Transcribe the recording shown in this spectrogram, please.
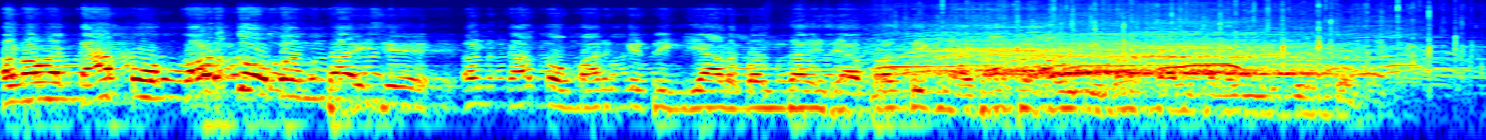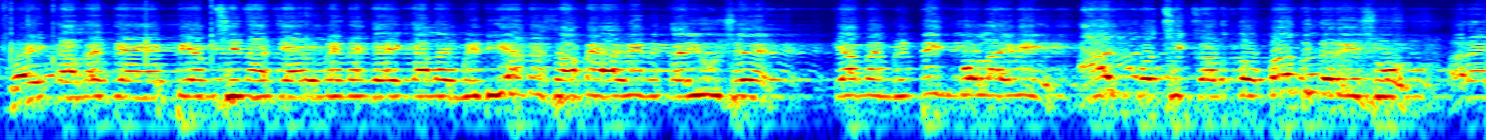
અને હવે કાં તો કડતો બંધ થાય છે. અને કાં તો માર્કેટિંગ યાર્ડ બંધ થાય છે. આ પ્રતિજ્ઞા સાથે આવી દસ તારીખે ગઈકાલે ત્યાં એપીએમસી ના ચેરમેને ગઈકાલે મીડિયાને સામે આવીને કહ્યું છે કે અમે મીટિંગ બોલાવી, આજ પછી કરતો બંધ કરીશું. અરે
